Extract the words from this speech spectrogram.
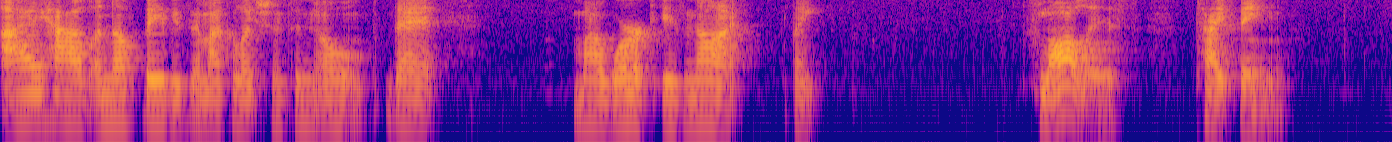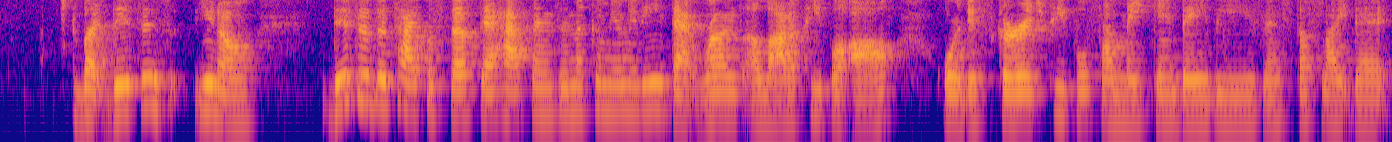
I have enough babies in my collection to know that my work is not like flawless type thing. But this is, you know, this is the type of stuff that happens in the community that runs a lot of people off or discourage people from making babies and stuff like that.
